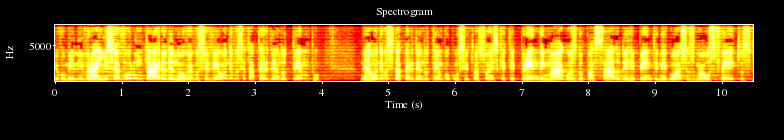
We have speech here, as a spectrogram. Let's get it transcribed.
Eu vou me livrar. E isso é voluntário de novo. É você ver onde você está perdendo tempo. Né? Onde você está perdendo tempo com situações que te prendem, mágoas do passado, de repente, negócios mal feitos,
